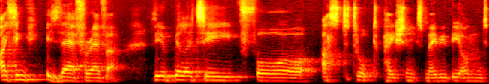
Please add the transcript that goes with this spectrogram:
I think is there forever the ability for us to talk to patients maybe beyond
